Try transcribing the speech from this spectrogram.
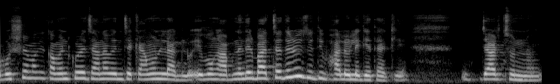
অবশ্যই আমাকে কমেন্ট করে জানাবেন যে কেমন লাগল এবং আপনাদের বাচ্চাদেরও যদি ভালো লেগে থাকে। যার জন্যই।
